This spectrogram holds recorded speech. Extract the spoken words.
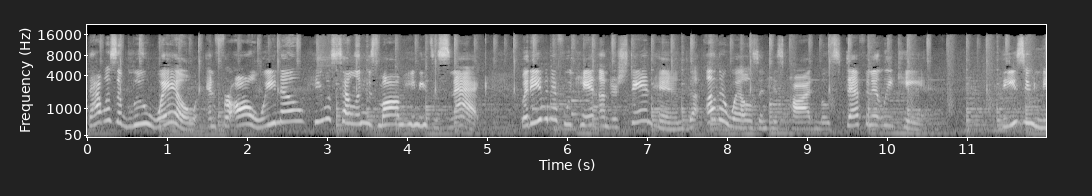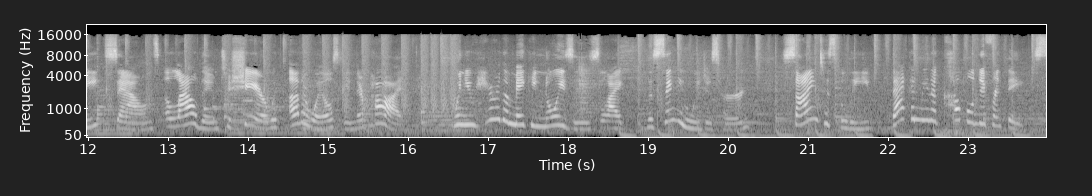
That was a blue whale, and for all we know, he was telling his mom he needs a snack. But even if we can't understand him, the other whales in his pod most definitely can. These unique sounds allow them to share with other whales in their pod. When you hear them making noises like the singing we just heard, scientists believe that could mean a couple different things.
